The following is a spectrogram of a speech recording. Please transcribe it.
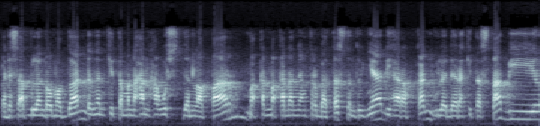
Pada saat bulan Ramadan dengan kita menahan haus dan lapar, makan makanan yang terbatas tentunya diharapkan gula darah kita stabil,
